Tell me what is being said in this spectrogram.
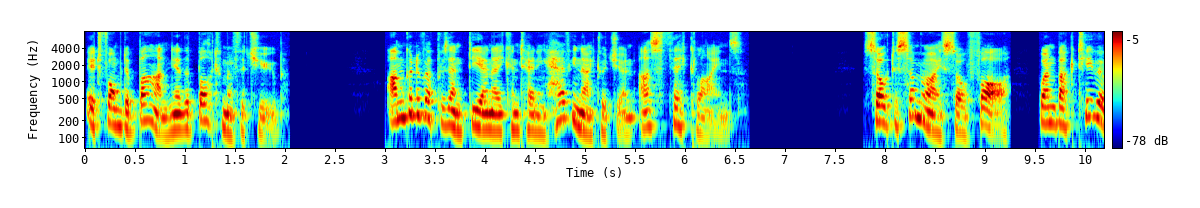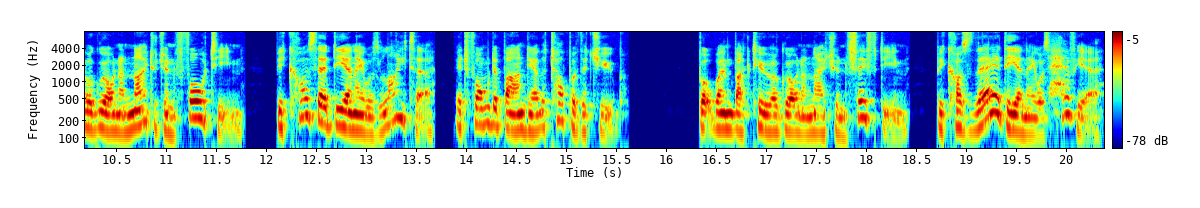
it formed a band near the bottom of the tube. I'm going to represent DNA containing heavy nitrogen as thick lines. So to summarise so far, when bacteria were grown on nitrogen-14, because their DNA was lighter, it formed a band near the top of the tube. But when bacteria were grown on nitrogen-15, because their DNA was heavier,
